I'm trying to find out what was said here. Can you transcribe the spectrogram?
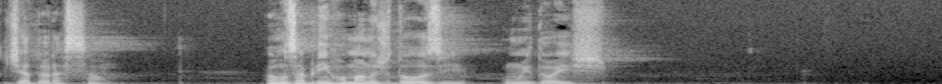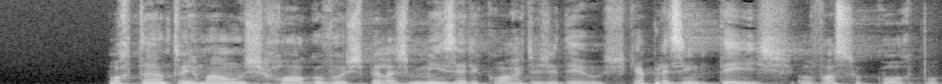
de adoração. Vamos abrir em Romanos 12, 1 e 2. Portanto, irmãos, rogo-vos pelas misericórdias de Deus, que apresenteis o vosso corpo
